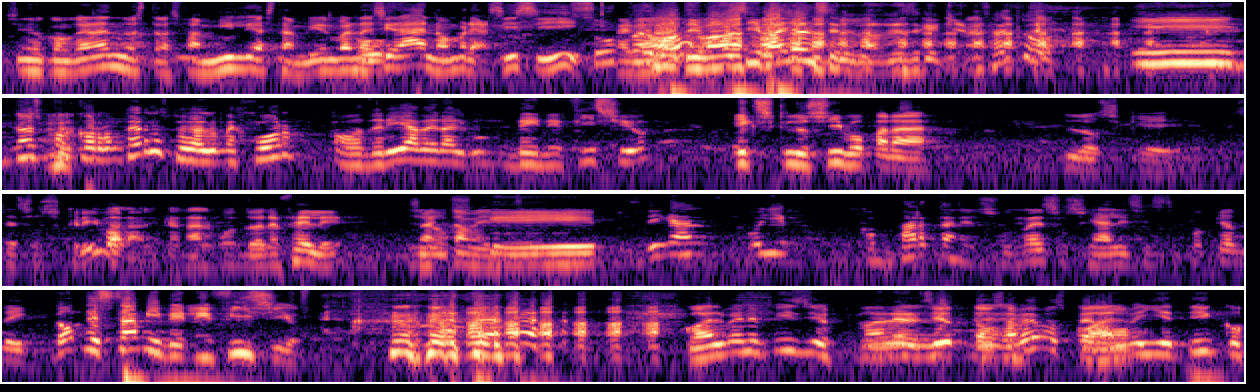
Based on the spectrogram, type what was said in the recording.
sino con ganas nuestras familias también. Van a decir, ah, no, hombre, así sí. Súper ¿no? motivados. Sí, váyanse las veces que quieran. Exacto. Y no es por corromperlos, pero a lo mejor podría haber algún beneficio exclusivo para los que se suscriban al canal Mundo NFL. Los que pues, digan, oye, compartan en sus redes sociales este podcast de ¿dónde está mi beneficio? ¿Cuál beneficio? ¿Cuál beneficio? No sabemos, pero- ¿Cuál billetico?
